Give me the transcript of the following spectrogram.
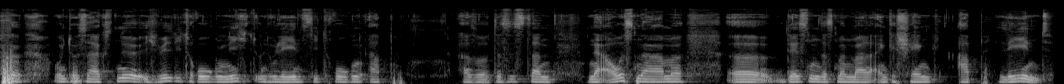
und du sagst, nö, ich will die Drogen nicht und du lehnst die Drogen ab. Also das ist dann eine Ausnahme äh, dessen, dass man mal ein Geschenk ablehnt.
